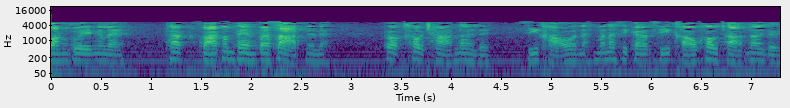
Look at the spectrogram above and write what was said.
วังตัวเองอะไรถ้าฝากำแพงปราสาทเนี่ยนะก็เข้าฌานได้เลย สีขาวนะมนสิการสีขาวเข้าฌานได้เลย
